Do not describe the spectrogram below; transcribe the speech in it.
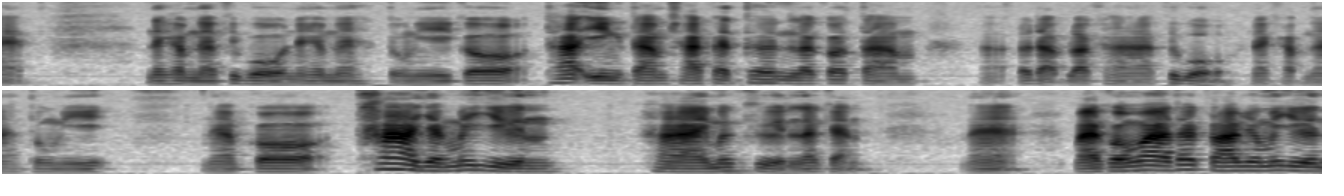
160.8 นะครับนะฟิโบนะครับนะ ตรงนี้ก็ถ้าอิงตามชาร์ตแพทเทิร์นแล้วก็ตามระดับราคาฟิโบนะครับนะ ตรงนี้นะครับก็ถ้ายังไม่ยืน ไฮเมื่อคืนแล้วกันนะหมายความว่าถ้ากราฟยังไม่ยืน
